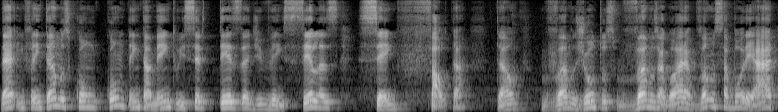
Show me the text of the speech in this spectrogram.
né, enfrentamos com contentamento e certeza de vencê-las sem falta. Então, vamos juntos, vamos agora, vamos saborear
